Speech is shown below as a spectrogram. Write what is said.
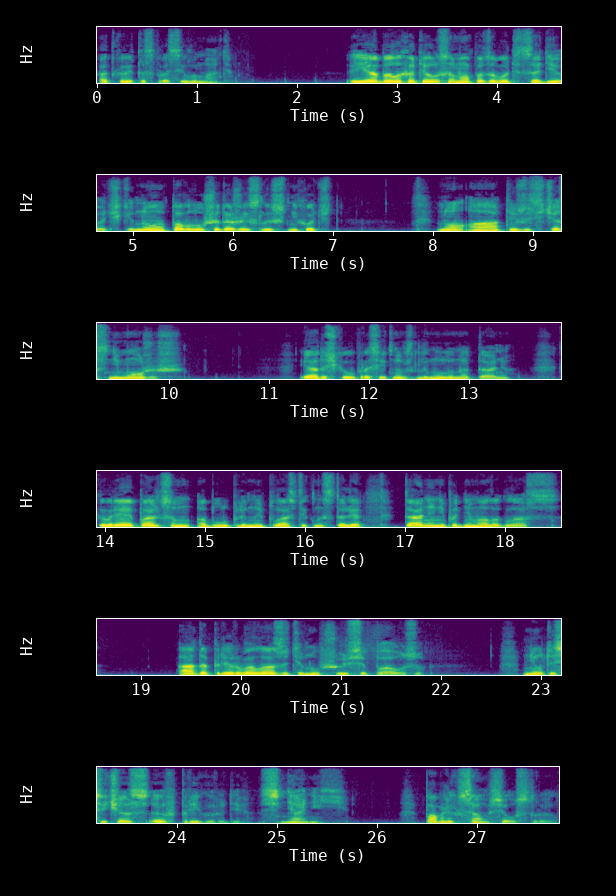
открыто спросила мать. Я было хотела сама позаботиться о девочке, но Павлуша даже и слышать не хочет. Ну, а ты же сейчас не можешь. И Адочка вопросительно взглянула на Таню. Ковыряя пальцем облупленный пластик на столе, Таня не поднимала глаз. Ада прервала затянувшуюся паузу. Нюта сейчас э, в пригороде, с няней. Павлик сам все устроил.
